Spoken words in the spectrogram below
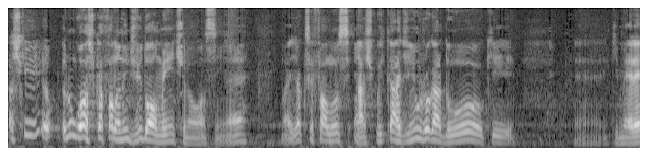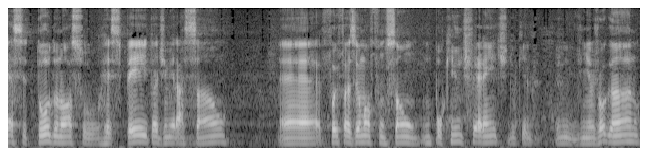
Acho que eu, eu não gosto de ficar falando individualmente, não, assim, né? Mas já que você falou, assim, acho que o Ricardinho é um jogador que, é, que merece todo o nosso respeito, admiração. É, foi fazer uma função um pouquinho diferente do que ele, ele vinha jogando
